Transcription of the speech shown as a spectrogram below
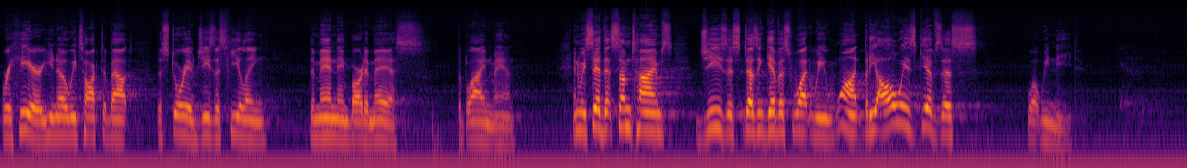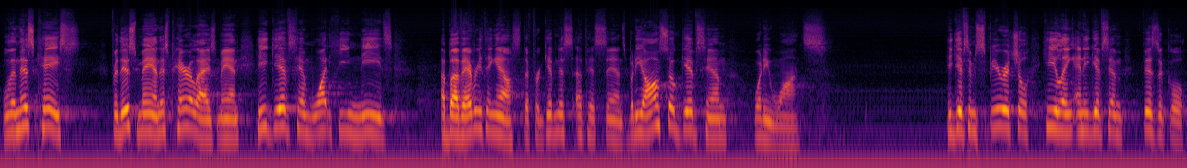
were here, you know we talked about the story of Jesus healing the man named Bartimaeus, the blind man. And we said that sometimes Jesus doesn't give us what we want, but he always gives us what we need. Well, in this case, for this man, this paralyzed man, he gives him what he needs above everything else the forgiveness of his sins. But he also gives him what he wants. He gives him spiritual healing and he gives him physical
